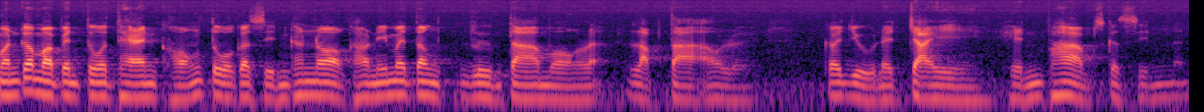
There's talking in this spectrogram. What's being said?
มันก็มาเป็นตัวแทนของตัวกสินข้างนอก คราวนี้ไม่ต้องลืมตามองละหลับตาเอาเลย ก็อยู่ในใจเห็นภาพกสินนั้น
